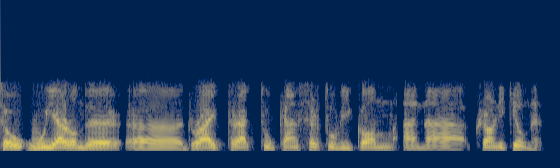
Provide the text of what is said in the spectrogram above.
So we are on the uh, right track to cancer to become a uh, chronic illness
